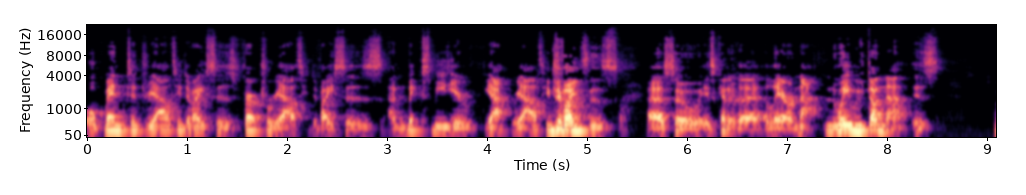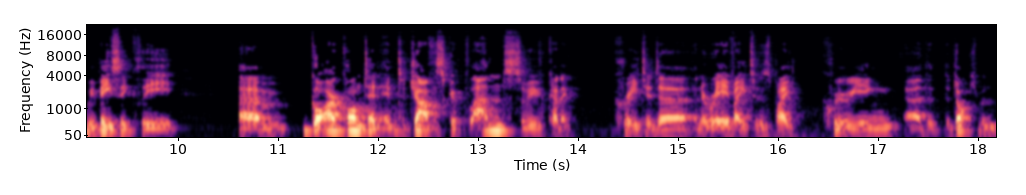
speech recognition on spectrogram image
augmented reality devices, virtual reality devices, and mixed media reality devices. Uh, so it's kind of a, a, layer on that. And the way we've done that is we basically um, got our content into JavaScript land. So we've kind of created a, an array of items by querying uh, the, the, document.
